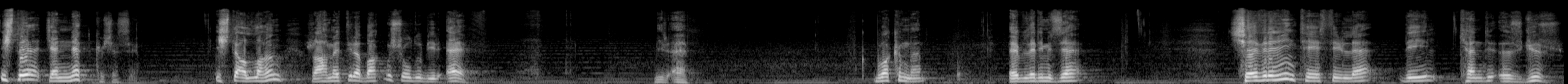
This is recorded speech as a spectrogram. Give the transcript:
İşte cennet köşesi. İşte Allah'ın rahmetiyle bakmış olduğu bir ev. Bir ev. Bu bakımdan evlerimize çevrenin tesiriyle değil, kendi özgür,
